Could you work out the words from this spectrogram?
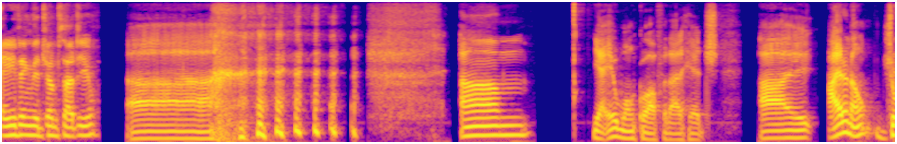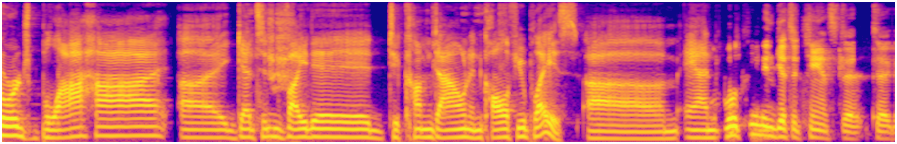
anything that jumps out to you? Uh, um, yeah, it won't go off without a hitch. Uh, I don't know. George Blaha uh, gets invited to come down and call a few plays. Um, and Will Keenan gets a chance to to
